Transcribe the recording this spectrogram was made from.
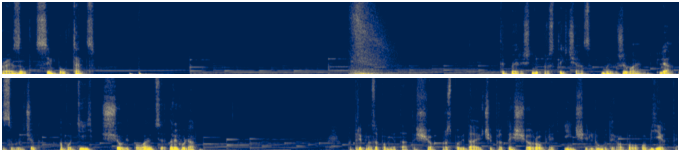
Present Simple Tense Теперішній простий час ми вживаємо для звичок або дій, що відбуваються регулярно. Потрібно запам'ятати, що розповідаючи про те, що роблять інші люди або об'єкти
